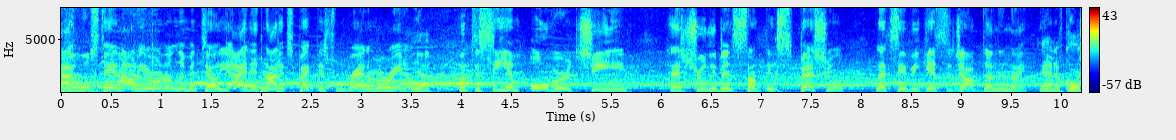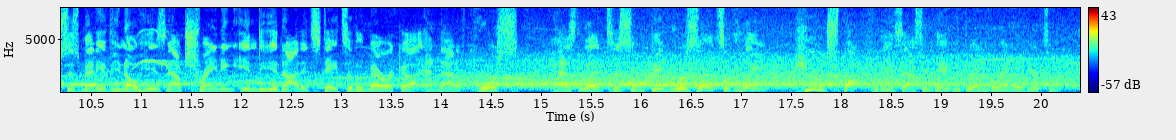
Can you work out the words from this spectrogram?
I will stand out here on a limb and tell you, I did not expect this from Brandon Moreno. Yeah. But to see him overachieve has truly been something special. Let's see if he gets the job done tonight. And of course, as many of you know, he is now training in the United States of America, and that, of course, has led to some big results of late. Huge spot for the assassin baby, Brandon Moreno, here tonight.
